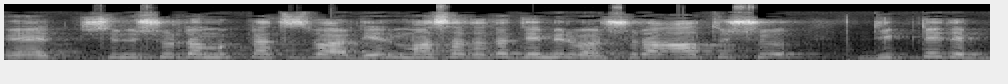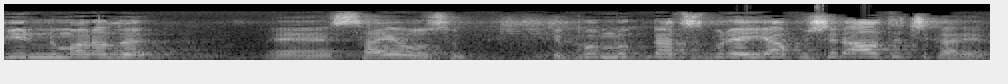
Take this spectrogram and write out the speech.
Evet şimdi şurada mıknatıs var diyelim. Masada da demir var. Şura altı şu dipte de bir numaralı e, sayı olsun. E, bu mıknatıs buraya yapışır altı çıkar hep.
